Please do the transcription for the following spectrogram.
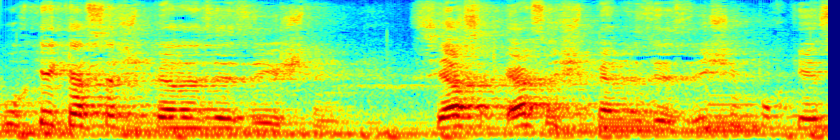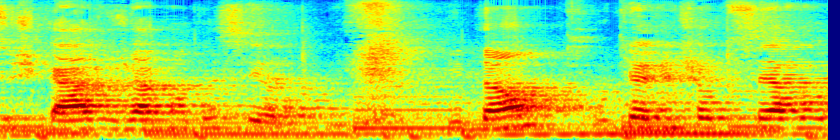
por que, que essas penas existem? Se essa, essas penas existem porque esses casos já aconteceram. Então, o que a gente observa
